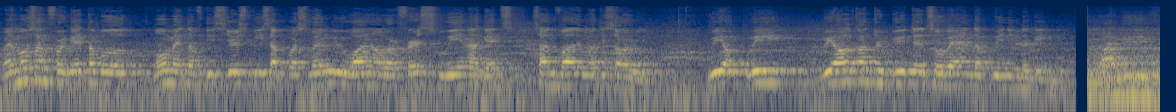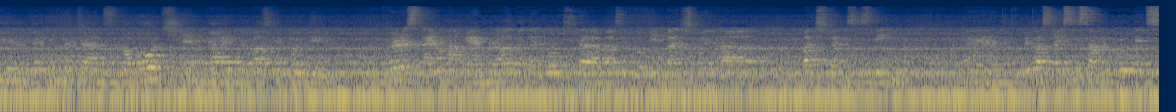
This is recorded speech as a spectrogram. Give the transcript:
My most unforgettable moment of this year's PISA was when we won our first win against San Valley Montessori. We, we, we all contributed so we end up winning the game. What did it feel getting the chance to coach and guide the basketball team? First, I'm happy and proud that I coached the basketball team batch, uh, batch 2016. And because I see some improvements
